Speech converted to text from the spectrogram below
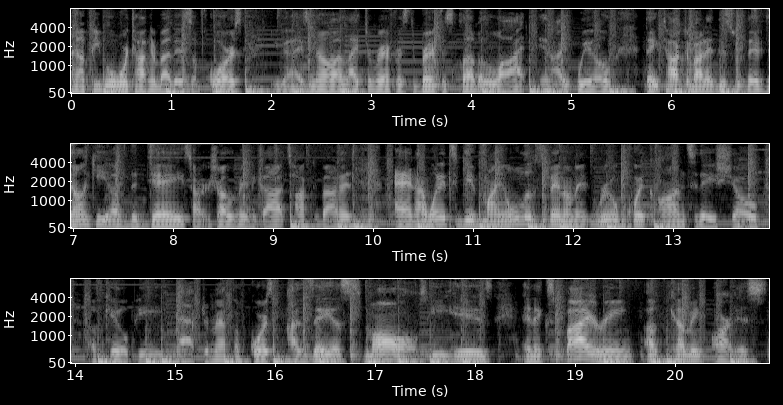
Uh, people were talking about this, of course. You guys know I like to reference the Breakfast Club a lot, and I will. They talked about it. This was their donkey of the day. Charlemagne the God talked about it, and I wanted to give my own little spin on it real quick on today's show of KLP Aftermath. Of course, Isaiah Smalls. He is an expiring upcoming artist.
